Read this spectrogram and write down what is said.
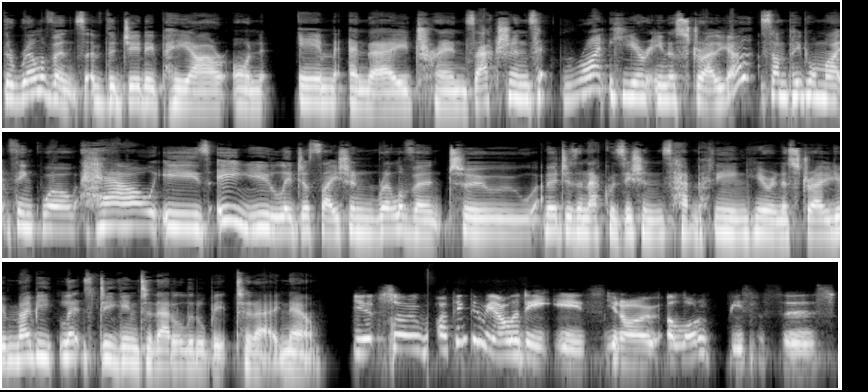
the relevance of the GDPR on M and A transactions right here in Australia. Some people might think, well, how is EU legislation relevant to mergers and acquisitions happening here in Australia? Maybe let's dig into that a little bit today now. Yeah, so I think the reality is, you know, a lot of businesses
